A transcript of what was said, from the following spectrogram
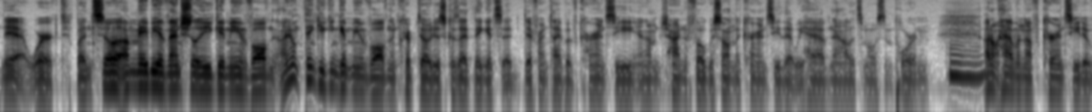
Yeah, it worked. But so uh, maybe eventually you get me involved. I don't think you can get me involved in crypto just because I think it's a different type of currency, and I'm trying to focus on the currency that we have now. That's most important. I don't have enough currency to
